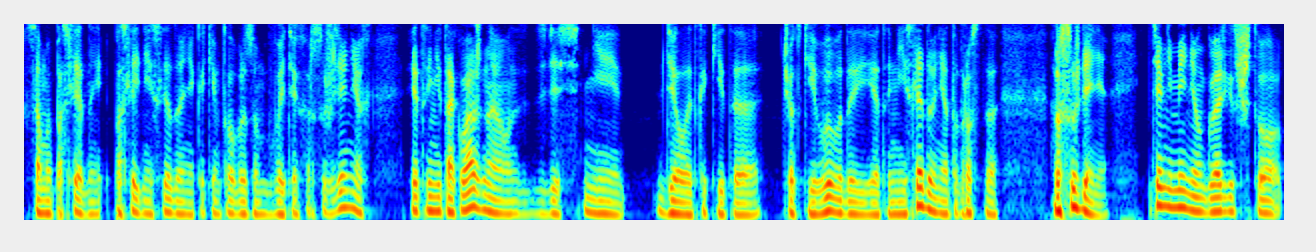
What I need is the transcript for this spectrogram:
самые последние, последние исследования каким-то образом в этих рассуждениях. Это не так важно, он здесь не делает какие-то четкие выводы, и это не исследование, это просто рассуждение. Тем не менее, он говорит, что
